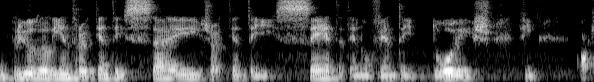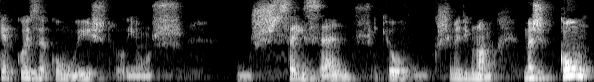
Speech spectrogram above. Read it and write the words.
Um período ali entre 86, 87 até 92, enfim, qualquer coisa como isto, ali uns, uns seis anos em que houve um crescimento económico. Mas com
